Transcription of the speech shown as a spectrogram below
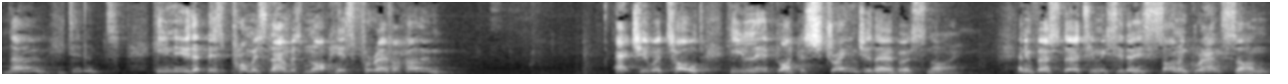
No, he didn't. He knew that this promised land was not his forever home. Actually, we're told he lived like a stranger there, verse 9. And in verse 13, we see that his son and grandson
